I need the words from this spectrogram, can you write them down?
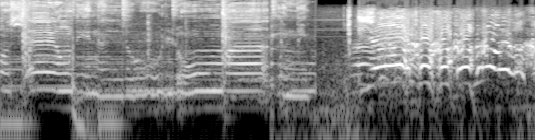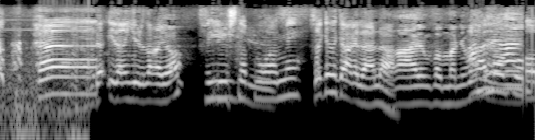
museong di naluluma Ah, Ilang- Ilang years na kayo? 3 years na po kami. Saan kayo nagkakilala? Baka ayaw pa maniwala. Ano po,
